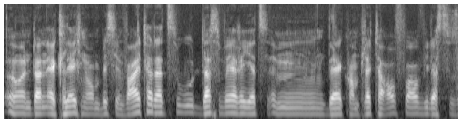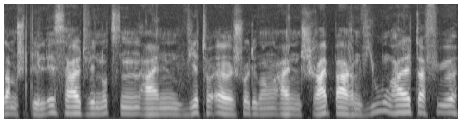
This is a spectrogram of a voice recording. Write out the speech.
Und dann erkläre ich noch ein bisschen weiter dazu. Das wäre jetzt im, der komplette Aufbau, wie das Zusammenspiel ist halt. Wir nutzen einen, Virtu äh, Entschuldigung, einen schreibbaren View halt dafür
